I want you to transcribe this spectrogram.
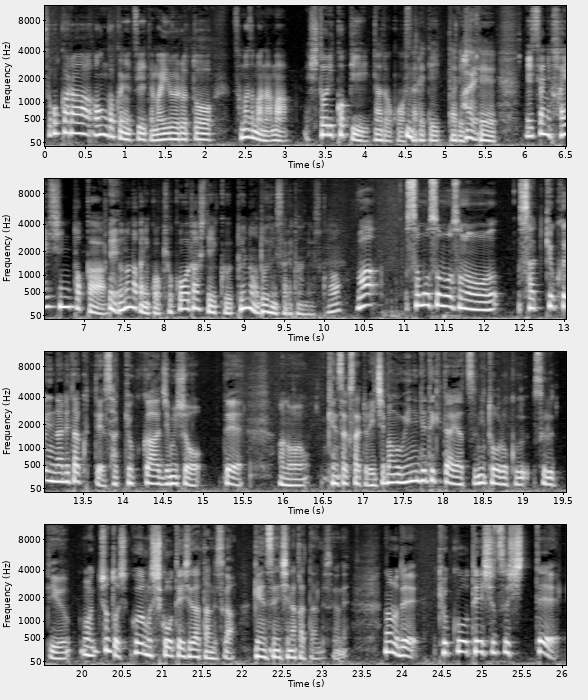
そこから音楽について、まあ、いろいろと様々な、まあ、一人コピーなどをこうされていったりして、うん実際に配信とか、ええ。世の中にこう曲を出していくというのはどういうふうにされたんですか？は、そもそもその作曲家になりたくて、作曲家事務所で、あの、検索サイトで一番上に出てきたやつに登録するっていう、まあ、ちょっとこれはもう思考停止だったんですが、厳選しなかったんですよね。なので、曲を提出して、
